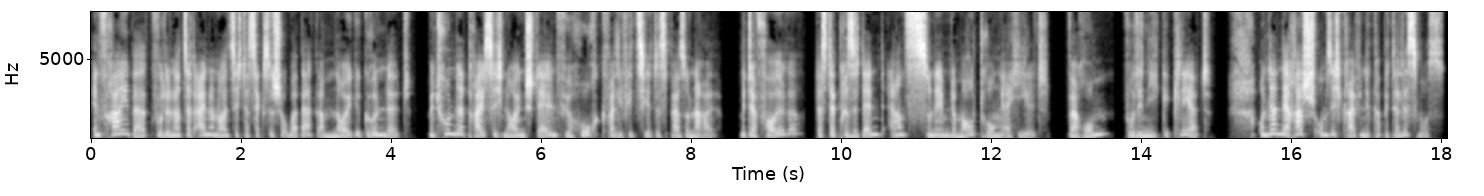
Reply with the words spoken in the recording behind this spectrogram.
in Freiberg wurde 1991 das Sächsische Oberbergamt neu gegründet, mit 130 neuen Stellen für hochqualifiziertes Personal. Mit der Folge, dass der Präsident ernstzunehmende Morddrohungen erhielt. Warum, wurde nie geklärt. Und dann der rasch um sich greifende Kapitalismus.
